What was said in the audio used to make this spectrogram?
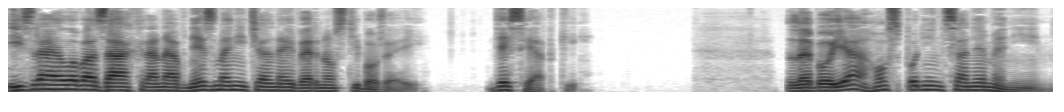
Izraelova záchrana v nezmeniteľnej vernosti Božej. Desiatky. Lebo ja, hospodin, sa nemením,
